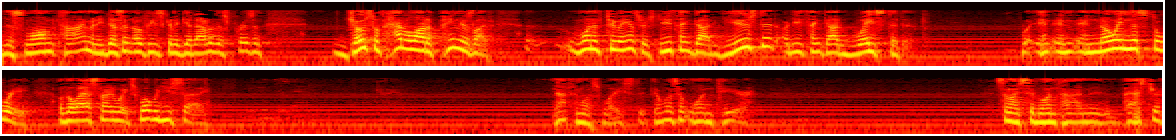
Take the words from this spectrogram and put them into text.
this long time, and he doesn't know if he's going to get out of this prison. Joseph had a lot of pain in his life. One of two answers. Do you think God used it, or do you think God wasted it? In, in, in knowing the story of the last nine weeks, what would you say? Nothing was wasted. There wasn't one tear. Somebody said one time, Pastor,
